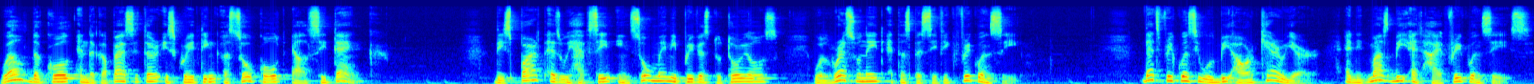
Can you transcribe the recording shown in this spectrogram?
Well, the coil and the capacitor is creating a so-called LC tank. This part, as we have seen in so many previous tutorials, will resonate at a specific frequency. That frequency will be our carrier, and it must be at high frequencies,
